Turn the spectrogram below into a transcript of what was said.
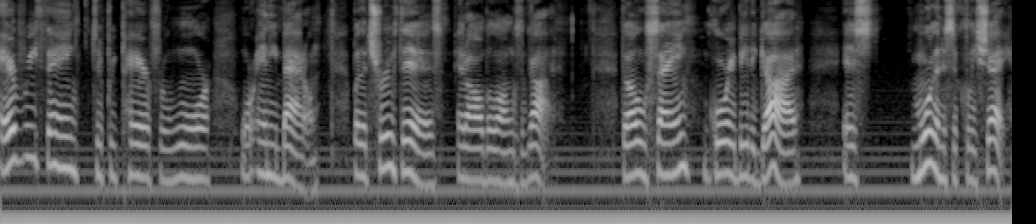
everything to prepare for war or any battle, but the truth is, it all belongs to God. The old saying, glory be to God, is more than just a cliche.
